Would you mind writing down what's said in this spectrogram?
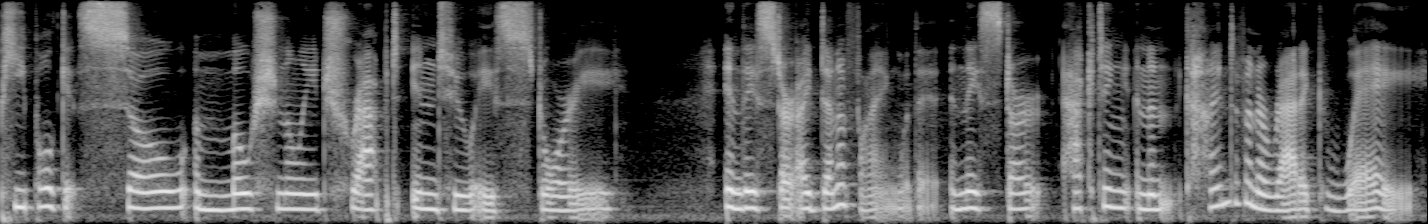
people get so emotionally trapped into a story and they start identifying with it and they start acting in a kind of an erratic way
